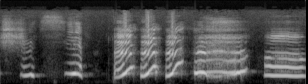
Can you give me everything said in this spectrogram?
实现。嗯，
